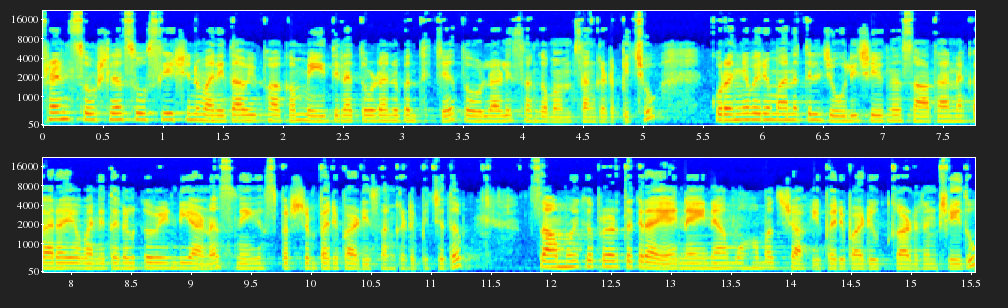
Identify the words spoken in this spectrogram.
ഫ്രണ്ട്സ് സോഷ്യൽ അസോസിയേഷൻ വനിതാ വിഭാഗം മെയ് ദിനത്തോടനുബന്ധിച്ച് തൊഴിലാളി സംഗമം സംഘടിപ്പിച്ചു. കുറഞ്ഞ വരുമാനത്തിൽ ജോലി ചെയ്യുന്ന സാധാരണക്കാരായ വനിതകൾക്ക് വേണ്ടിയാണ് സ്നേഹസ്പർശം പരിപാടി സംഘടിപ്പിച്ചത്. സാമൂഹിക പ്രവർത്തകരായ നൈന മുഹമ്മദ് ഷാഹി പരിപാടി ഉദ്ഘാടനം ചെയ്തു.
